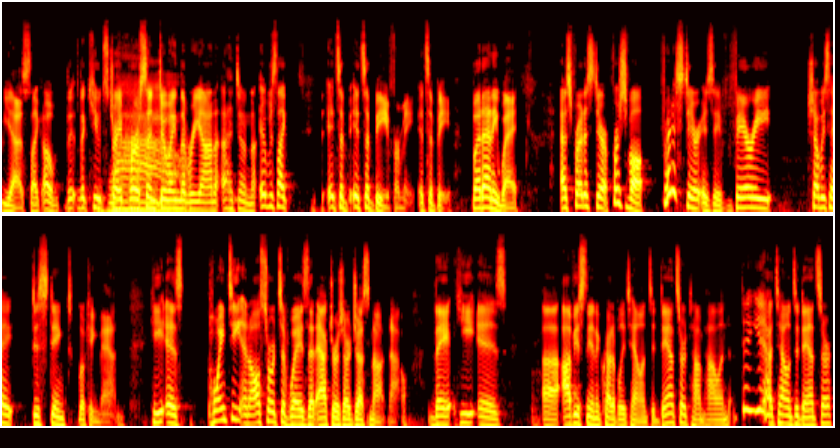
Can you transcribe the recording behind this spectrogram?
yes. Like, oh, the, the cute straight person doing the Rihanna. I don't know. It was like, it's a it's a B for me. It's a B. But anyway, as Fred Astaire, first of all, Fred Astaire is a very, shall we say, distinct looking man. He is pointy in all sorts of ways that actors are just not now. They he is uh, obviously an incredibly talented dancer. Tom Holland, yeah, talented dancer.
